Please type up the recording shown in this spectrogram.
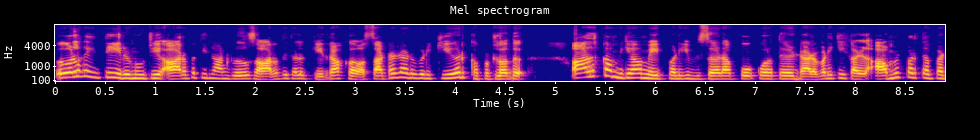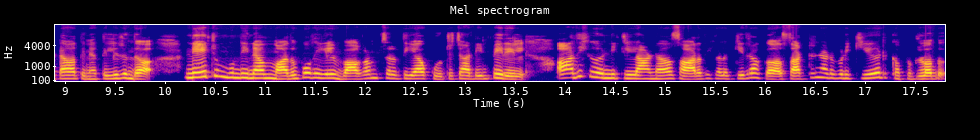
ஏழாயிரத்தி இருநூற்றி அறுபத்தி நான்கு சாரதிகளுக்கு எதிராக சட்ட நடவடிக்கை எடுக்கப்பட்டுள்ளது. அதற்கமைய மேற்படி விசேட போக்குவரத்து நடவடிக்கைகள் அமல்படுத்தப்பட்ட தினத்திலிருந்து நேற்று முன்தினம் மதுபோதையில் வாகனம் செலுத்திய குற்றச்சாட்டின் பேரில் அதிக எண்ணிக்கையிலான சாரதிகளுக்கு எதிராக சட்ட நடவடிக்கை எடுக்கப்பட்டுள்ளது.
